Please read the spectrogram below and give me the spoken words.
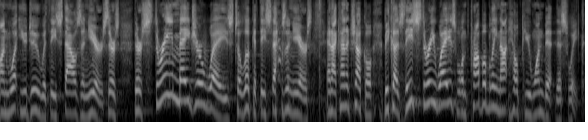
on what you do with these thousand years. There's, there's three major ways to look at these thousand years, and I kind of chuckle because these three ways will probably not help you one bit this week.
